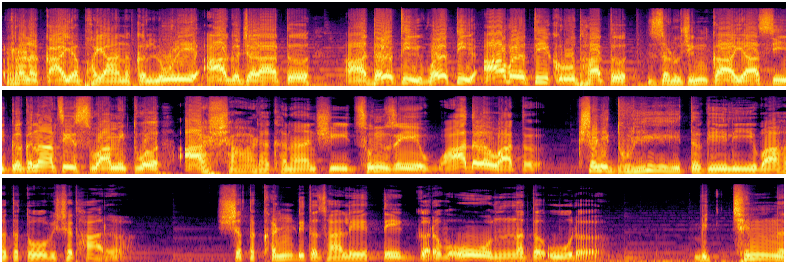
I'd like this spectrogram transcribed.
रणकाय भयानक लोळे आग जळात. आदळती वळती आवळती क्रोधात. जणू जिंका यासी गगनाचे स्वामित्व. आषाढ घनांशी झुंजे वादळवात. क्षणी धुळीत गेली वाहत तो विषधार. शतखंडित झाले ते गर्वोन्नत ऊर. विच्छिन्न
